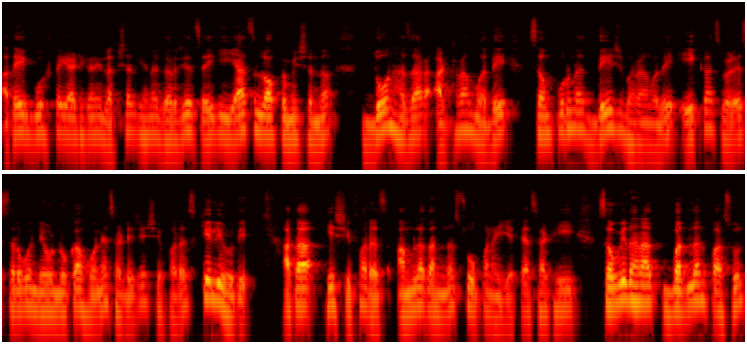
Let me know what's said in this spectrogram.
आता एक गोष्ट या ठिकाणी लक्षात घेणं गरजेचं आहे की याच लॉ कमिशननं दोन हजार अठरामध्ये संपूर्ण देशभरामध्ये एकाच वेळेस सर्व निवडणुका होण्यासाठीची शिफारस केली होती. आता ही शिफारस अंमलात आणणं सोपं नाहीये. त्यासाठी संविधानात बदलांपासून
